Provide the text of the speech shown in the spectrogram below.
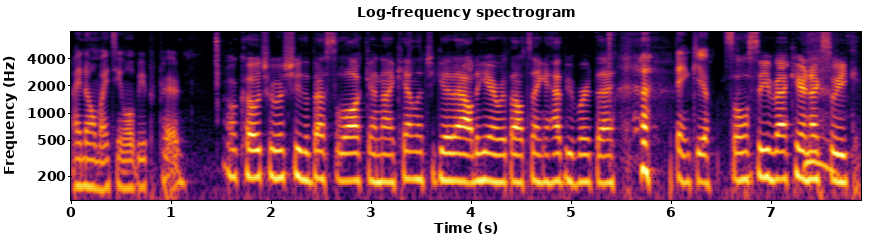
I know my team will be prepared. Well, Coach, we wish you the best of luck, and I can't let you get out of here without saying a happy birthday. Thank you. So we'll see you back here next week.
